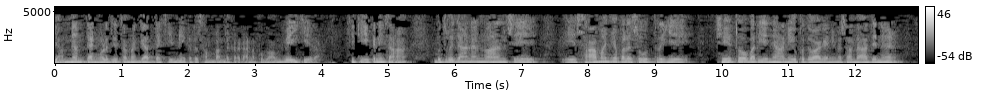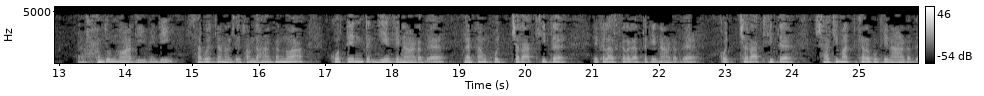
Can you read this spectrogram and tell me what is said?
යම් යම් තැන්වලදී තමන්ගේ අත්දැකීම් මේකට සම්බන්ධ කරගන්න පුළුවන් වෙයි කියලා. ඉතින් ඒක නිසා බුදුරජාණන් වහන්සේ ඒ සාමාන්‍ය ඵල සූත්‍රයේ චේතෝපරිය ඥානෙ උපදවා ගැනීම සඳහා දෙන හඳුන්වා දීමේදී සර්වචනන්සේ සඳහන් කරනවා කොතෙන්ට ගිය කෙනාටද නැත්නම් කොච්චරක් හිත එකලස් කරගත්ත කෙනාටද කොච්චරක් හිත සතිමත් කරපු කෙනාටද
